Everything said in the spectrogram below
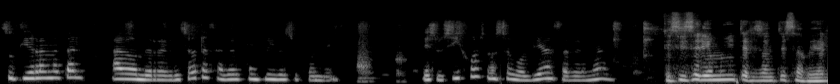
su tierra natal, a donde regresó tras haber cumplido su condena. De sus hijos no se volvió a saber nada. Que sí sería muy interesante saber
